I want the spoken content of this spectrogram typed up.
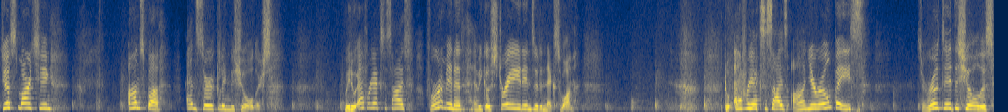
Just marching on spot and circling the shoulders. We do every exercise for a minute and we go straight into the next one. Do every exercise on your own pace. So rotate the shoulders,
